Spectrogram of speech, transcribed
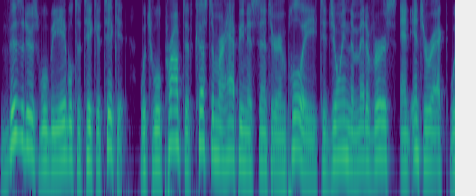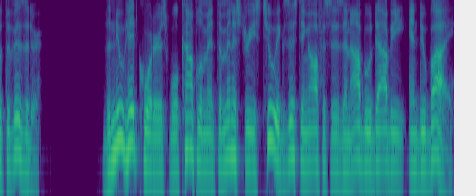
Visitors will be able to take a ticket, which will prompt a Customer Happiness Center employee to join the metaverse and interact with the visitor. The new headquarters will complement the ministry's two existing offices in Abu Dhabi and Dubai,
